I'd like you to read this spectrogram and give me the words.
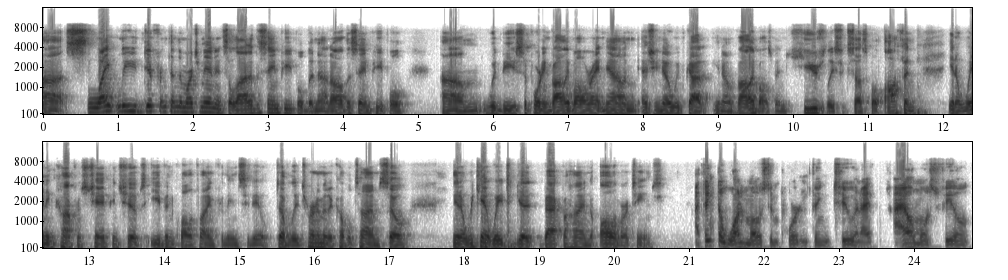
uh, slightly different than the marching band. It's a lot of the same people, but not all the same people um, would be supporting volleyball right now. And as you know, we've got, you know, volleyball's been hugely successful, often, you know, winning conference championships, even qualifying for the NCAA tournament a couple times. So, you know, we can't wait to get back behind all of our teams. I think the one most important thing too, and I, I almost feel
